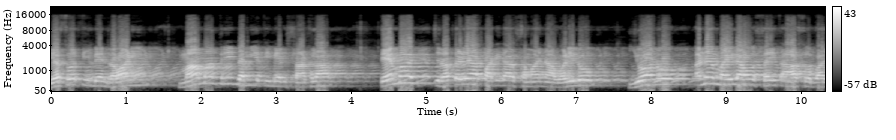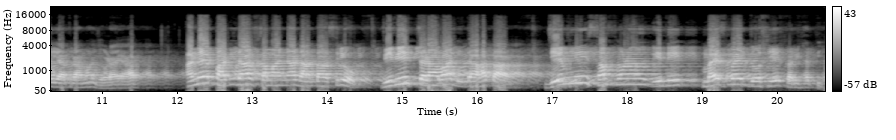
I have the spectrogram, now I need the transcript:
યશવતીબેન રવાણી, મહામંત્રી દમયતીબેન સાંખલા, તેમજ રતડિયા પાટીદાર સમાજના વડીલો, યુવાનો અને મહિલાઓ સહિત આ શોભાયાત્રામાં જોડાયા. હતા અને પાટીદાર સમાજના દાંતાશ્રીઓ વિવિધ ચડાવવા લીધા હતા, જેમની સંપૂર્ણ વિધિ મહેશભાઈ જોશીએ કરી હતી.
